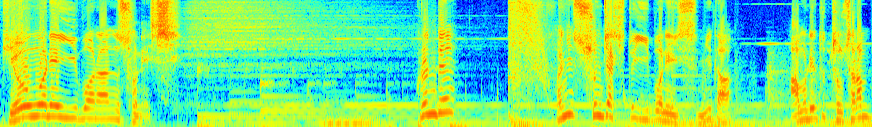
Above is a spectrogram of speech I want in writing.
병원에 입원한 순애 씨. 그런데 아니 순자 씨도 입원해 있습니다. 아무래도 두 사람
